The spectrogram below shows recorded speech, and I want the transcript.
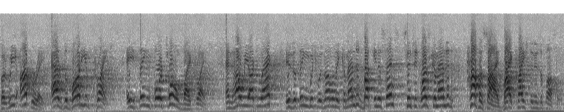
But we operate as the body of Christ, a thing foretold by Christ. And how we are to act is a thing which was not only commanded, but in a sense, since it was commanded, prophesied by Christ and his apostles.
